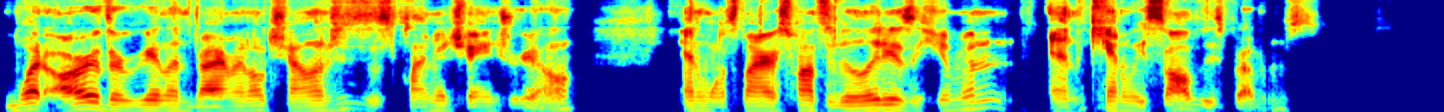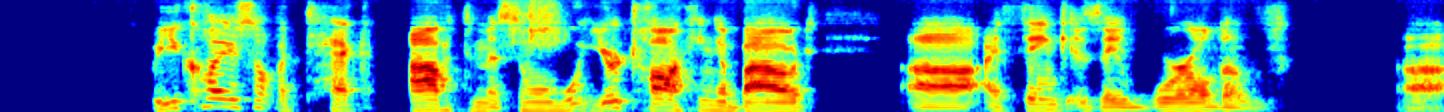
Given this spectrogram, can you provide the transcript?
what are the real environmental challenges? Is climate change real? And what's my responsibility as a human? And can we solve these problems? but you call yourself a tech optimist. And what you're talking about, uh, I think, is a world of uh,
